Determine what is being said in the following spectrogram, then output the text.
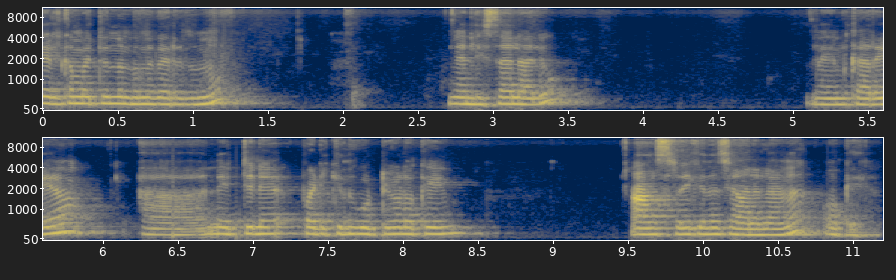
കേൾക്കാൻ പറ്റുന്നുണ്ടെന്ന് കരുതുന്നു. ഞാൻ ലിസ ലാലു. നിങ്ങൾക്കറിയാം നെറ്റിനെ പഠിക്കുന്ന കുട്ടികളൊക്കെയും ആശ്രയിക്കുന്ന ചാനലാണ്. Okay.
